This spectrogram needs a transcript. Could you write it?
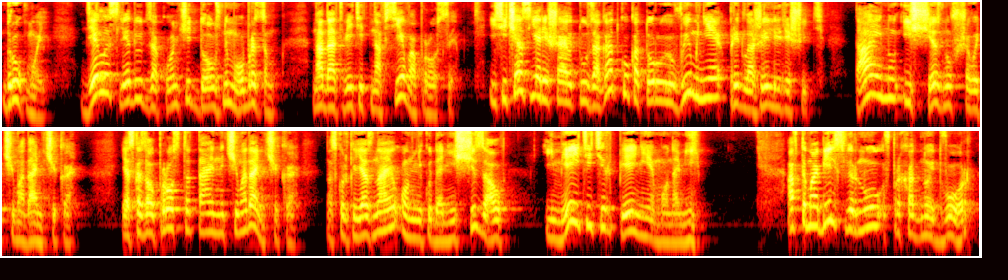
Друг мой, Дело следует закончить должным образом. Надо ответить на все вопросы. И сейчас я решаю ту загадку, которую вы мне предложили решить. Тайну исчезнувшего чемоданчика. Я сказал просто «тайна чемоданчика». Насколько я знаю, он никуда не исчезал. Имейте терпение, Монами. Автомобиль свернул в проходной двор.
